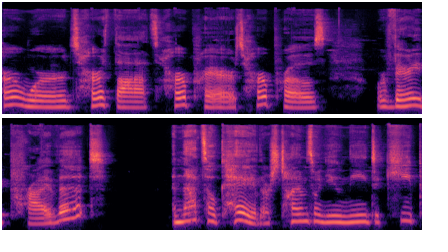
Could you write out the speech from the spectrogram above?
her words, her thoughts, her prayers, her prose were very private. And that's okay. There's times when you need to keep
